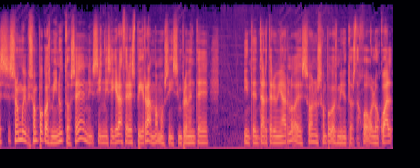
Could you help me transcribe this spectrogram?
son, muy, son pocos minutos, ¿eh? Ni, sin ni siquiera hacer speedrun, vamos, y simplemente intentar terminarlo, son, son pocos minutos de juego, lo cual.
